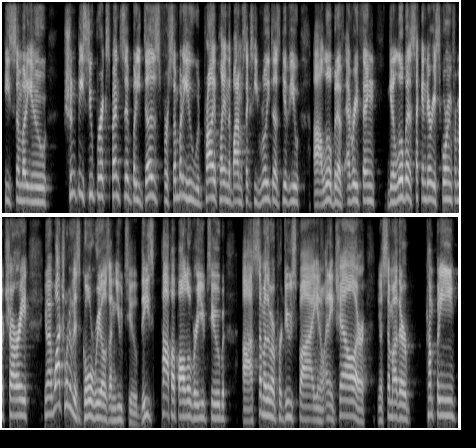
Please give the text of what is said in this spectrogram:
he's somebody who shouldn't be super expensive, but he does for somebody who would probably play in the bottom six. He really does give you uh, a little bit of everything. Get a little bit of secondary scoring from Acciari. You know, I watch one of his goal reels on YouTube. These pop up all over YouTube. Uh, some of them are produced by you know NHL or you know some other company,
